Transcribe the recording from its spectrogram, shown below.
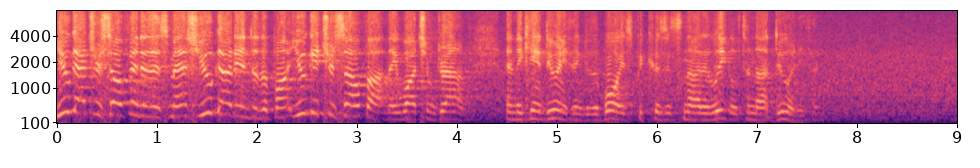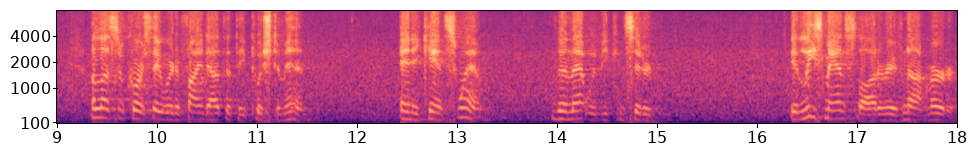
You got yourself into this mess. You got into the pond. You get yourself out. And they watch him drown. And they can't do anything to the boys because it's not illegal to not do anything. Unless, of course, they were to find out that they pushed him in and he can't swim. Then that would be considered at least manslaughter, if not murder.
